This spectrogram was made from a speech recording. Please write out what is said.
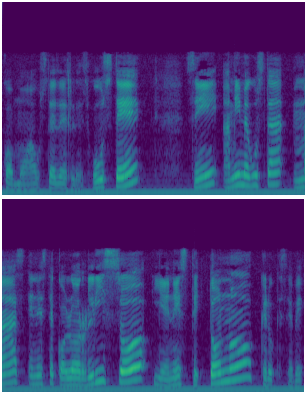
como a ustedes les guste. ¿Sí? A mí me gusta más en este color liso y en este tono. Creo que se ve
